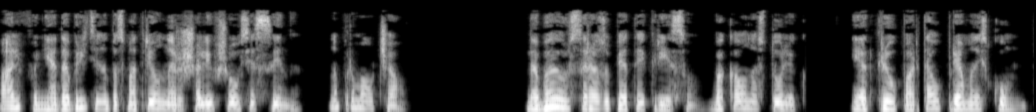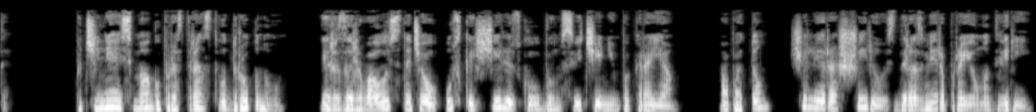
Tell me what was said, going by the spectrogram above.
Альфа неодобрительно посмотрел на расшалившегося сына, но промолчал. Добавил сразу пятое кресло, бокал на столик и открыл портал прямо из комнаты. Подчиняясь магу, пространство дрогнуло и разорвалось сначала узкой щелью с голубым свечением по краям, а потом щель расширилась до размера проема двери.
